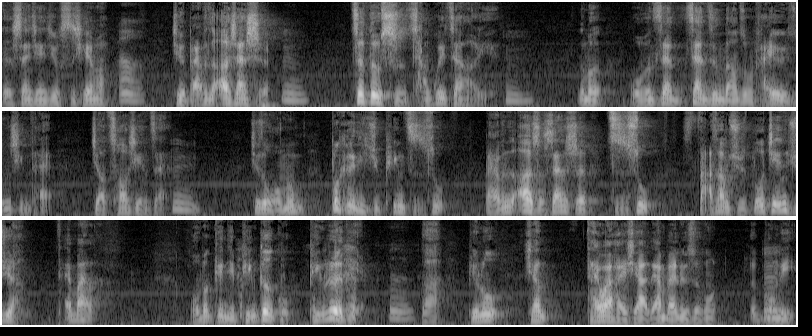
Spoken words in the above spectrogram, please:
呃三千九四千嘛，嗯，就百分之二三十，嗯，这都是常规站而已，嗯，那么我们战战争当中还有一种形态叫超限战，嗯，就是我们不跟你去拼指数，百分之二十三十指数。打上去多艰巨啊，太慢了。我们跟你拼个股，拼热点，嗯，是吧？比如像台湾海峡两百六十公公里，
